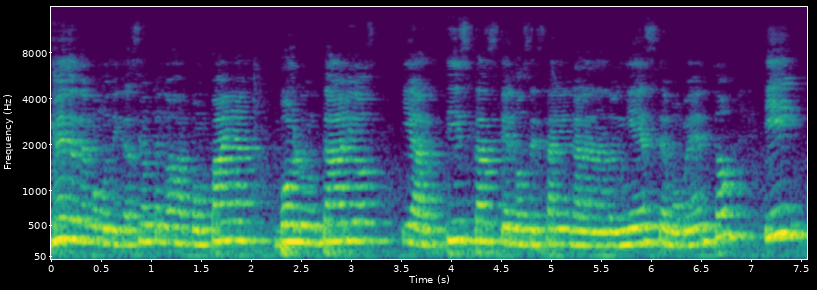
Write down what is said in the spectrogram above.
medios de comunicación que nos acompañan, voluntarios y artistas que nos están engalanando en este momento y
